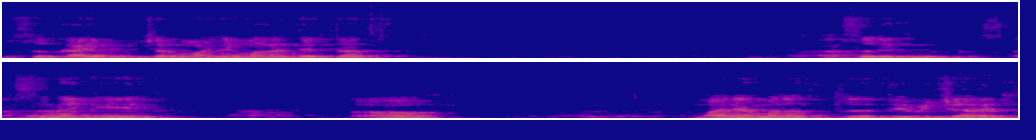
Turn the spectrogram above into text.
जसं काय विचार माझ्या मनात येतात असं असं नाही की माझ्या मनात जे विचार आहेत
